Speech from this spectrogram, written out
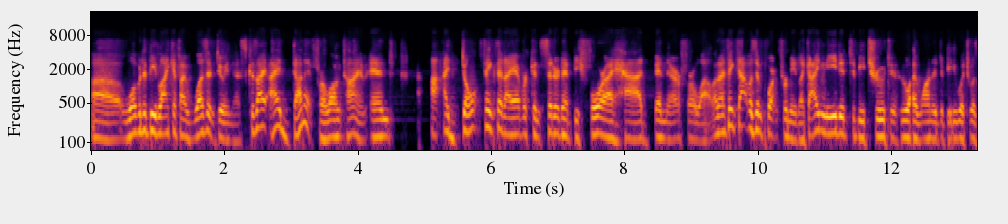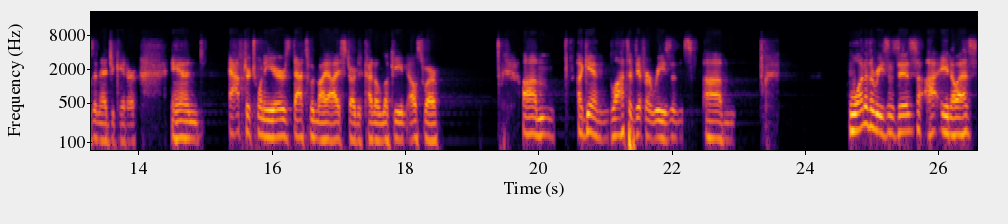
uh, what would it be like if I wasn't doing this? Because I, I had done it for a long time, and I don't think that I ever considered it before I had been there for a while. And I think that was important for me. Like I needed to be true to who I wanted to be, which was an educator. And after 20 years, that's when my eyes started kind of looking elsewhere. Um, again, lots of different reasons. Um, one of the reasons is, I, you know, as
